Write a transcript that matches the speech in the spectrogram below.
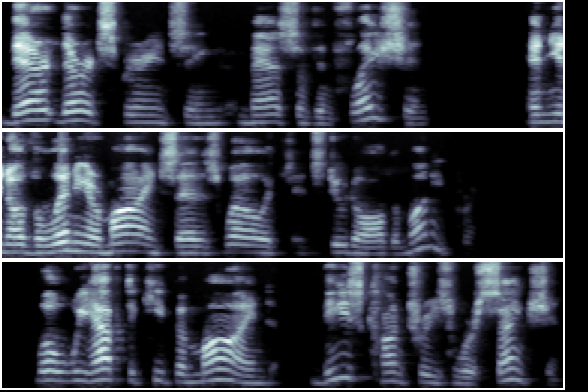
they're they're experiencing massive inflation, and you know the linear mind says, well, it's, it's due to all the money print. Well, we have to keep in mind these countries were sanctioned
